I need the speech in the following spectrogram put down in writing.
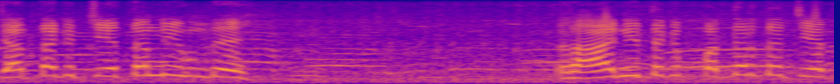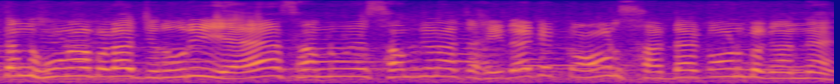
ਜਦ ਤੱਕ ਚੇਤਨ ਨਹੀਂ ਹੁੰਦੇ, ਰਾਜਨੀਤਿਕ ਪੱਧਰ ਤੇ ਚੇਤਨ ਹੋਣਾ ਬੜਾ ਜ਼ਰੂਰੀ ਹੈ। ਸਾਨੂੰ ਇਹ ਸਮਝਣਾ ਚਾਹੀਦਾ ਕਿ ਕੌਣ ਸਾਡਾ, ਕੌਣ ਬਗਾਨਾ ਹੈ।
